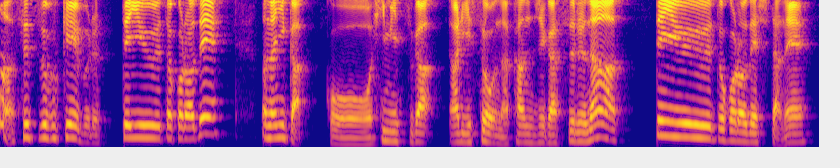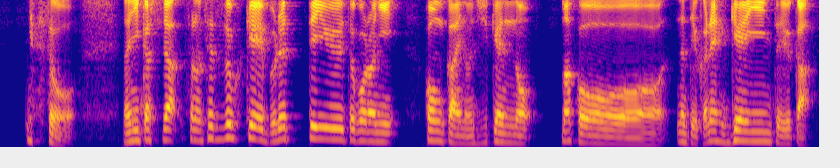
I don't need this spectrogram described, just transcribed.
まあ、接続ケーブルっていうところで、まあ、何か、こう、秘密がありそうな感じがするなっていうところでしたね。そう。何かしら、その接続ケーブルっていうところに、今回の事件の、まあ、こう、なんていうかね、原因というか、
